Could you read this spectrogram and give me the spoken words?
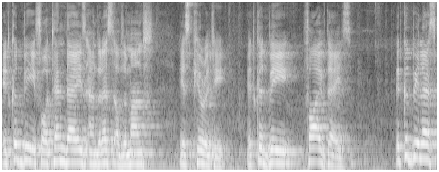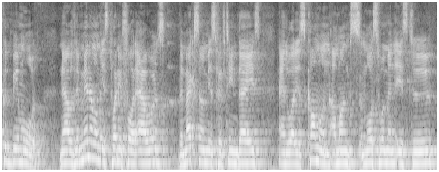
It could be for 10 days and the rest of the month is purity. It could be five days. It could be less, could be more. Now the minimum is 24 hours, the maximum is 15 days, and what is common amongst most women is to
